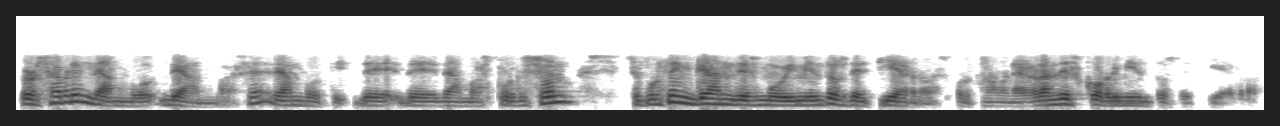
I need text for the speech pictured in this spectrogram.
Pero se abren de, ambas, ¿eh? de, ambos, ambas, porque son, se producen grandes movimientos de tierras, por ejemplo, grandes corrimientos de tierras.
